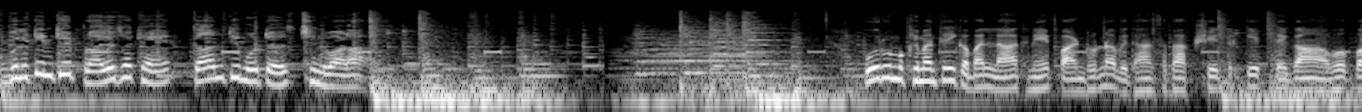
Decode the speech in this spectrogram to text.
बुलेटिन के प्रायोजक हैं कांति मोटर्स, छिंदवाड़ा। पूर्व मुख्यमंत्री कमलनाथ ने पांडुर्ना विधानसभा क्षेत्र के तेगांव व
